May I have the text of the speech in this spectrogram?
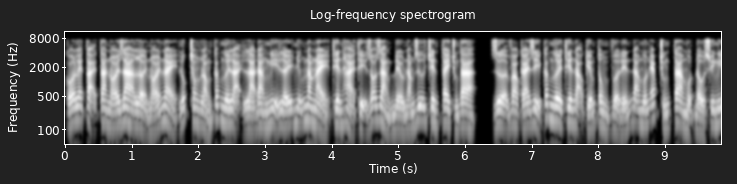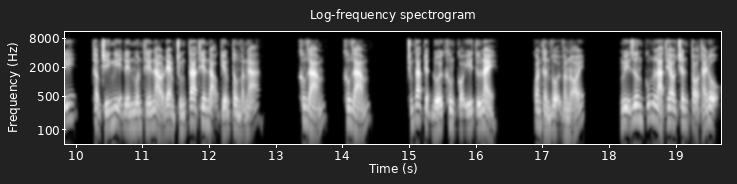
có lẽ tại ta nói ra lời nói này lúc trong lòng các ngươi lại là đang nghĩ lấy những năm này thiên hải thị rõ ràng đều nắm giữ trên tay chúng ta, dựa vào cái gì các ngươi thiên đạo kiếm tông vừa đến đã muốn ép chúng ta một đầu suy nghĩ, thậm chí nghĩ đến muốn thế nào đem chúng ta thiên đạo kiếm tông vặn ngã. Không dám không dám. Chúng ta tuyệt đối không có ý tứ này quan thần vội vàng nói. Ngụy dương cũng là theo chân tỏ thái độ,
